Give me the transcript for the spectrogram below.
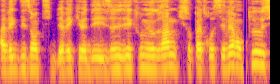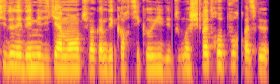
avec des anti, avec euh, des électromyogrammes qui sont pas trop sévères, on peut aussi donner des médicaments, tu vois, comme des corticoïdes et tout. Moi, je suis pas trop pour parce que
